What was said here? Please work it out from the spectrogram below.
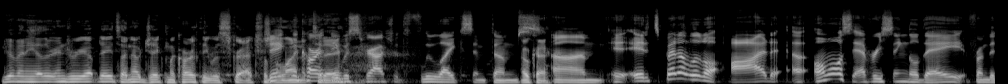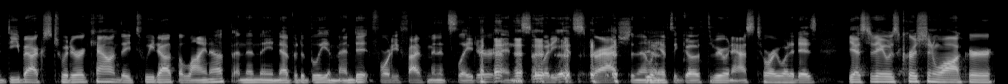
Do you have any other injury updates? I know Jake McCarthy was scratched from Jake the lineup Jake McCarthy today. was scratched with flu-like symptoms. Okay. Um, it, has been a little odd. Uh, almost every single day from the D-backs Twitter account, they tweet out the lineup and then they inevitably amend it 45 minutes later, and somebody gets scratched, and then Yeah. we have to go through and ask Torey what it is. Yesterday was Christian Walker.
